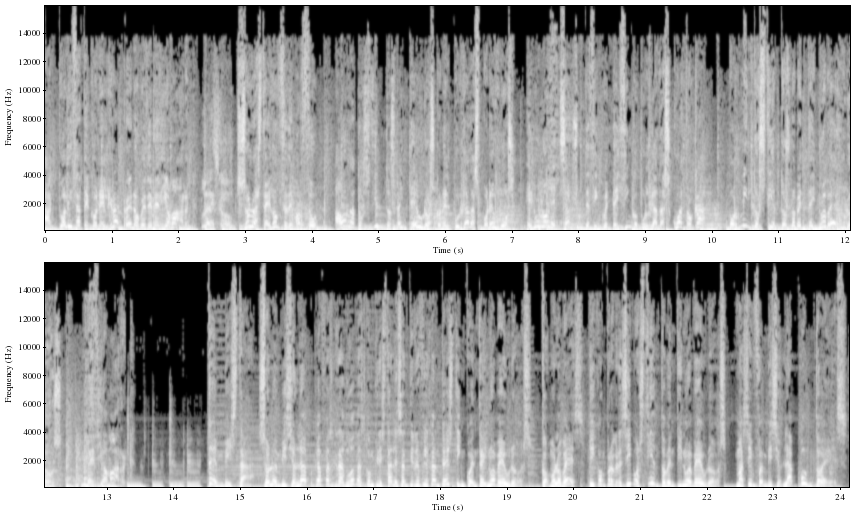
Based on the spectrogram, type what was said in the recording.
Actualízate con el gran renove de MediaMark. Let's go. Solo hasta el 11 de marzo ahorra 220 euros con el pulgadas por euros en un OLED Samsung de 55 pulgadas 4K por 1.299 euros. MediaMark. Ten vista. Solo en Vision Lab gafas graduadas con cristales antirreflejantes 59 euros. ¿Cómo lo ves? Y con progresivos 129 euros. Más info en visionlab.es.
